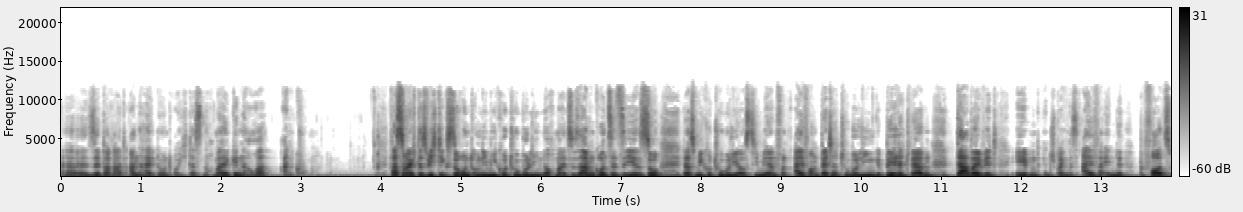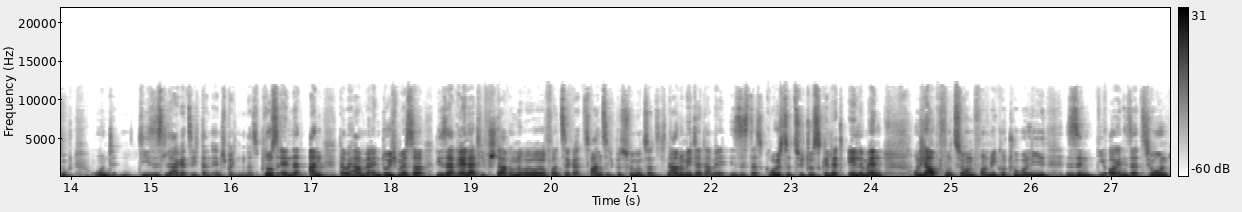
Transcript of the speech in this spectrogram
äh, separat anhalten und euch das nochmal genauer angucken. Fassen wir euch das Wichtigste rund um die Mikrotubuli nochmal zusammen. Grundsätzlich ist es so, dass Mikrotubuli aus Dimeren von Alpha- und Beta-Tubulin gebildet werden. Dabei wird eben entsprechend das Alpha-Ende bevorzugt und dieses lagert sich dann entsprechend das Plus-Ende an. Dabei haben wir einen Durchmesser dieser relativ starren Röhre von ca. 20 bis 25 Nanometer. Dabei ist es das größte Zytoskelett-Element und die Hauptfunktionen von Mikrotubuli sind die Organisation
